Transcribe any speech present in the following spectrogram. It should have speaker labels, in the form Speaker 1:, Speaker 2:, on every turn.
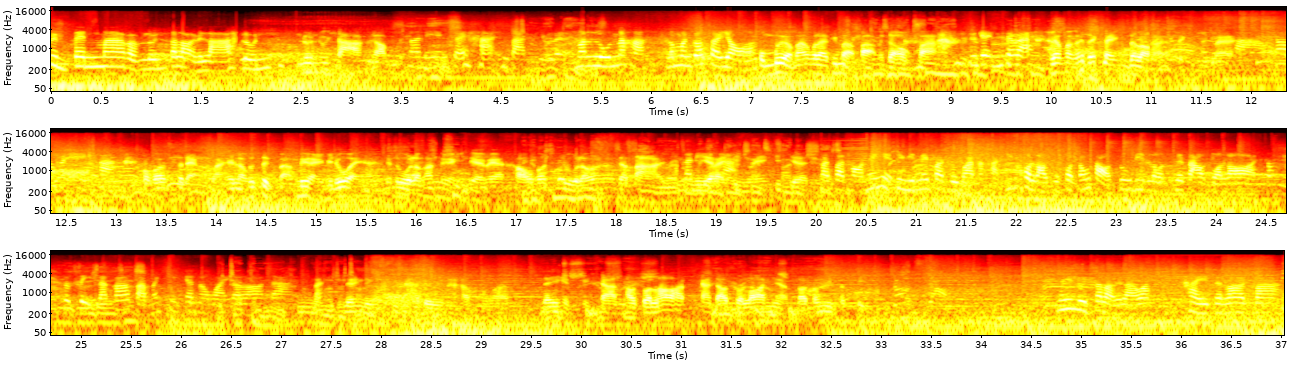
Speaker 1: ตื่นเต้นมากแบบลุ้นตลอดเวลาลุ้น
Speaker 2: รุ่นทุกฉากครับ
Speaker 1: ตอนนี้ยังใจหายสั่นอยู่เลย มันลุ้นนะคะ แล้วมันก็สยอง
Speaker 2: ผมเบื่อมากเวลาที่หมาป่ามันจะออกมา
Speaker 1: เก่งใช่ไหม
Speaker 2: แล้วมันก็จะเกรงตลอด
Speaker 1: ชอบพระเอกค่ะ
Speaker 3: เขาก็แสดงออกมาให้เรารู้สึกแบบเหนื่อยไปด้วยฮะก็ดูแล้วก็เหนื่อยเหนื่อยไปกับเขาก็ดูแล้วก็จะตายมีอะไรทิ้งไว้ให้คิดเยอะ
Speaker 1: มันสะท้อนให้เห็นชีวิตในปัจจุบันนะคะที่คนเราทุกคนต้องต่อสู้ดิ้นรนเพื่อจะเอาตัวรอด ต้องมีสติแล้วก็สามัคคีกันเอาไว้จะรอดได้
Speaker 2: หนังอีกเรื่องหนึ่งที่น่าดูนะครับเพราะว่า ได้เห็นถึงการเอาตัวรอด การจะเอาตัวรอดเนี่ย เราต้องมีสติ
Speaker 1: ไม่รู้ตลอดเวลาว่าใครจะรอดบ้าง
